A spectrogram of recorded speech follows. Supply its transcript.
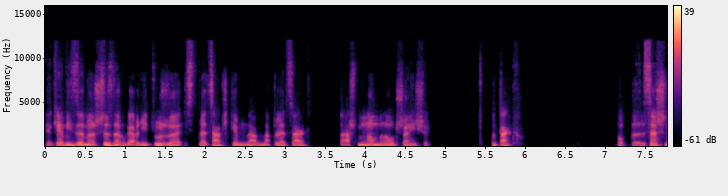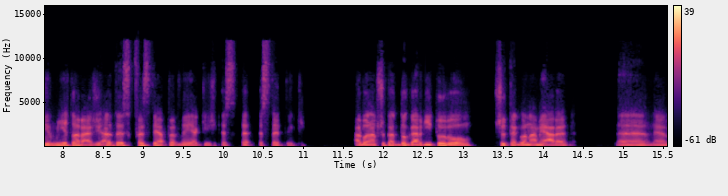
jak ja widzę mężczyznę w garniturze z plecaczkiem na, na plecach, to aż mną, mną trzęsie. To tak strasznie mnie to razi, ale to jest kwestia pewnej jakiejś estetyki. Albo na przykład do garnituru przy tego na miarę E,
